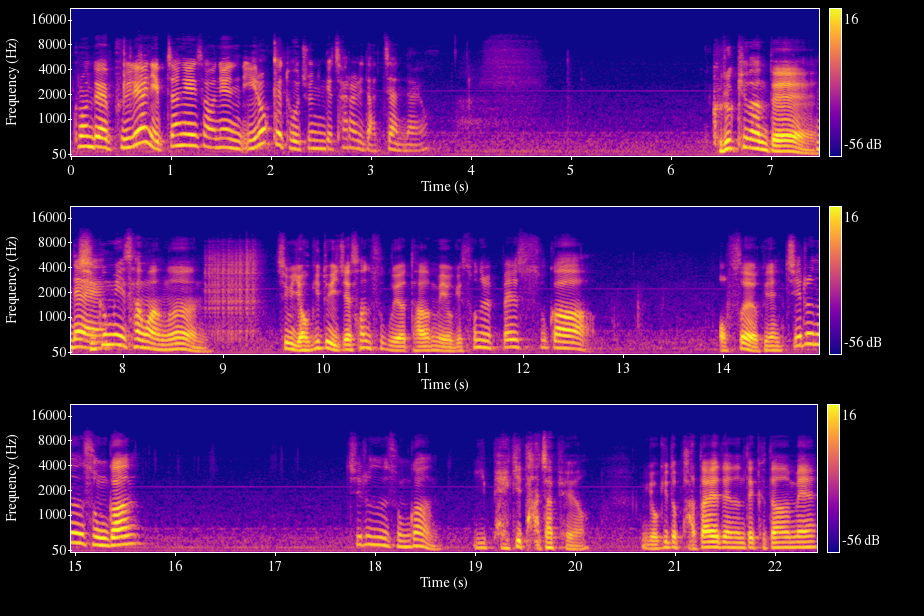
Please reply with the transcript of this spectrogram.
그런데 불리한 입장에서는 이렇게 둬주는 게 차라리 낫지 않나요? 그렇긴 한데 네. 지금 이 상황은 지금 여기도 이제 선수고요. 다음에 여기 손을 뺄 수가 없어요. 그냥 찌르는 순간 찌르는 순간 이 백이 다 잡혀요. 여기도 받아야 되는데 그 다음에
